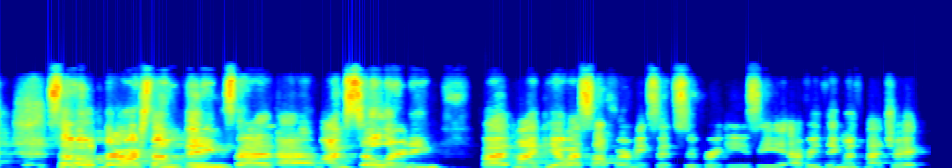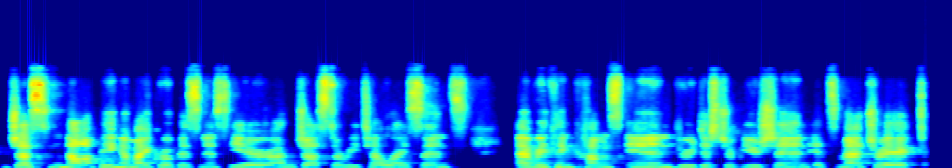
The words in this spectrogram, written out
so there are some things that um, I'm still learning, but my POS software makes it super easy. Everything with Metrc, just not being a micro business here, I'm just a retail license everything comes in through distribution. It's metriced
